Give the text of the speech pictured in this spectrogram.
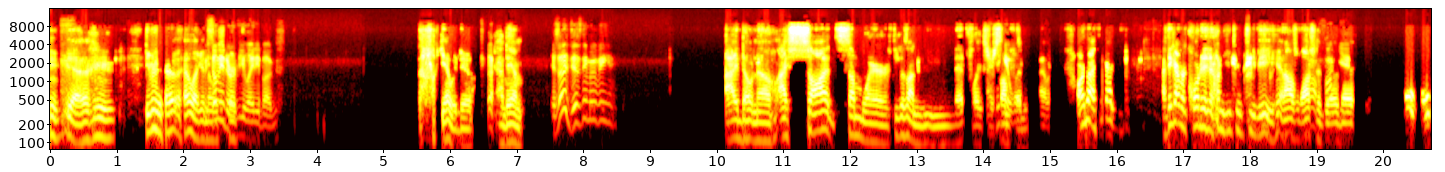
yeah, even hell, hell like it We still need to review Ladybugs. Fuck yeah, we do. God damn. Is that a Disney movie? I don't know. I saw it somewhere. I think it was on Netflix or think it was. something. Or no, I think I, I think I recorded it on YouTube TV and I was watching Oh, it the other day. Oh.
